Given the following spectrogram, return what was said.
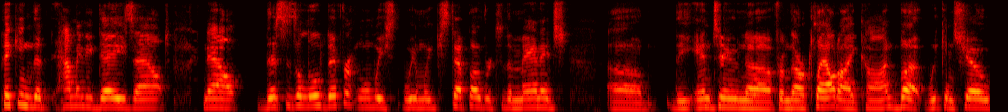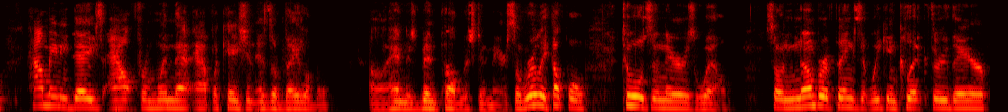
picking the how many days out. Now this is a little different when we when we step over to the manage uh, the Intune uh, from our cloud icon, but we can show how many days out from when that application is available uh, and has been published in there. So really helpful tools in there as well. So a number of things that we can click through there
